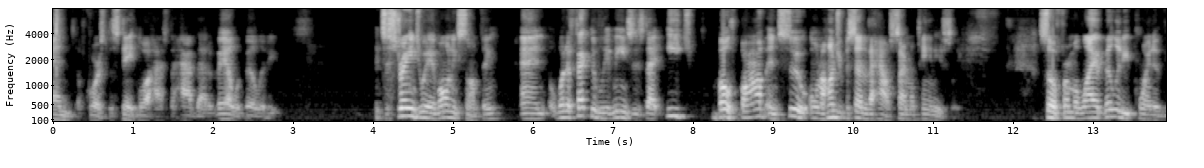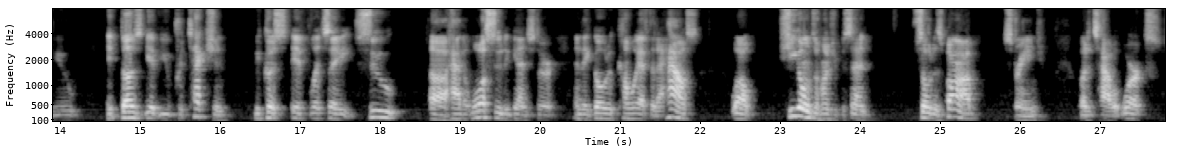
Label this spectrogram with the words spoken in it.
And of course, the state law has to have that availability. It's a strange way of owning something. And what effectively it means is that each, both Bob and Sue own 100% of the house simultaneously. So from a liability point of view, it does give you protection because if, let's say, Sue uh, had a lawsuit against her and they go to come after the house, well, she owns 100%, so does Bob. Strange, but it's how it works.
